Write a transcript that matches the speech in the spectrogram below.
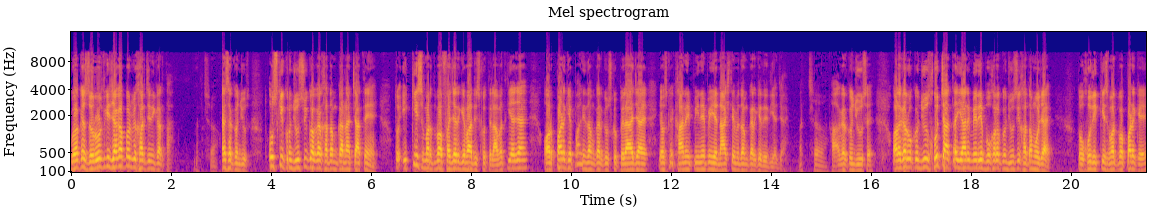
گویا کہ ضرورت کی جگہ پر بھی خرچ نہیں کرتا۔ اچھا۔ ایسا کنجوس۔ اس کی کنجوسی کو اگر ختم کرنا چاہتے ہیں تو اکیس مرتبہ فجر کے بعد اس کو تلاوت کیا جائے اور پڑھ کے پانی دم کر کے اس کو پلایا جائے یا اس کے کھانے پینے پہ یا ناشتے میں دم کر کے دے دیا جائے۔ اچھا۔ ہاں اگر کنجوس ہے۔ اور اگر وہ کنجوس خود چاہتا ہے یار میری بخل اور کنجوسی ختم ہو جائے تو خود اکیس مرتبہ پڑھ کے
